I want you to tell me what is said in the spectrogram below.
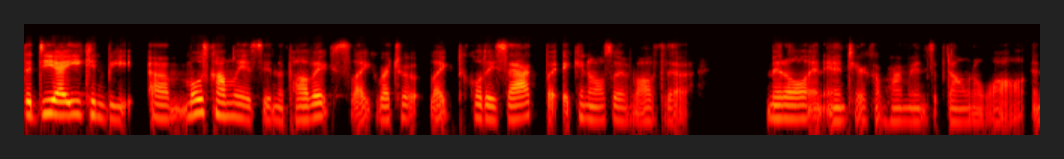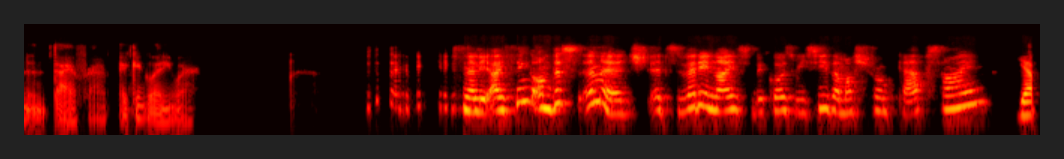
the DIE can be um, most commonly it's in the pelvics, like retro, like cul-de-sac, but it can also involve the middle and anterior compartments, abdominal wall, and diaphragm. It can go anywhere. I think on this image, it's very nice because we see the mushroom cap sign. Yep.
